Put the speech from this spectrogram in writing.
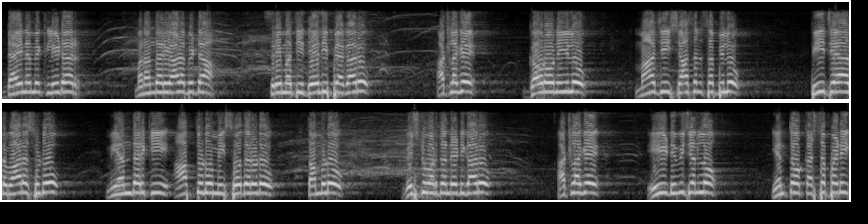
dynamic leader మనందరి ఆడబిడ్డ శ్రీమతి దేదీప్య గారు అట్లాగే గౌరవనీయులు మాజీ శాసనసభ్యులు పీజేఆర్ వారసుడు మీ అందరికీ ఆప్తుడు మీ సోదరుడు తమ్ముడు విష్ణువర్ధన్ రెడ్డి గారు అట్లాగే ఈ డివిజన్లో ఎంతో కష్టపడి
